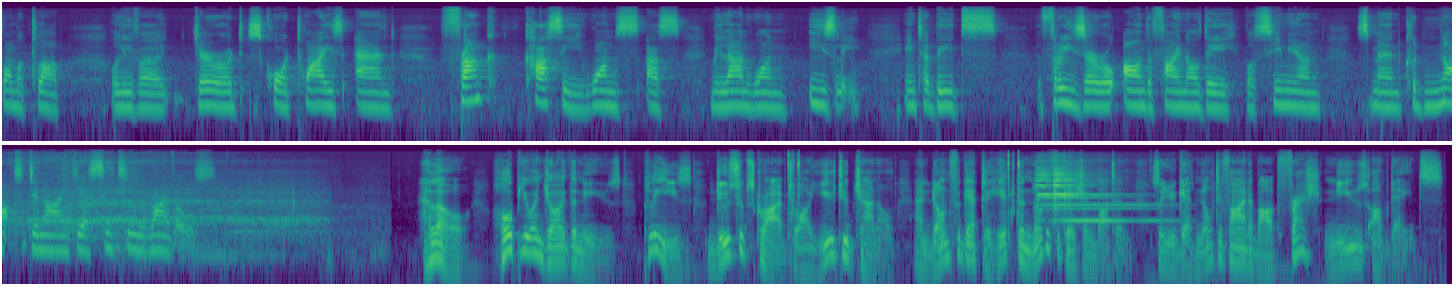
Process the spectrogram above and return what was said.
former club. Oliver Giroud scored twice and Franck Kessié once as Milan won easily. Inter beats 3-0 on the final day, but Simeon's men could not deny their city rivals. Hello, hope you enjoyed the news. Please do subscribe to our YouTube channel and don't forget to hit the notification button so you get notified about fresh news updates.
